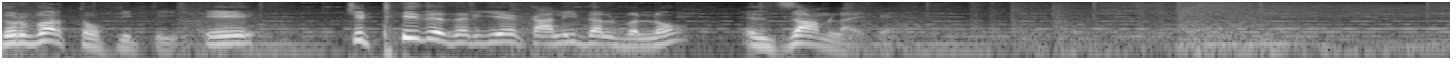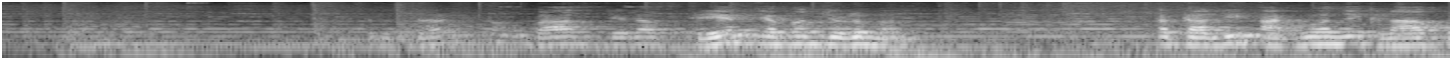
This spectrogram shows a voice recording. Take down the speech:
ਦੁਰਵਰਤੋਂ ਕੀਤੀ। ਇਹ ਚਿੱਠੀ ਦੇ ਜ਼ਰੀਏ ਅਕਾਲੀ ਦਲ ਵੱਲੋਂ ਇਲਜ਼ਾਮ ਲਾਏ ਗਏ। ਰਿਜ਼ਲਟ ਤੋਂ ਬਾਅਦ ਜਿਹੜਾ ਫੇਰ ਜਬਰ ਜ਼ੁਲਮ ਅਕਾਲੀ ਆਗੂਆਂ ਦੇ ਖਿਲਾਫ,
